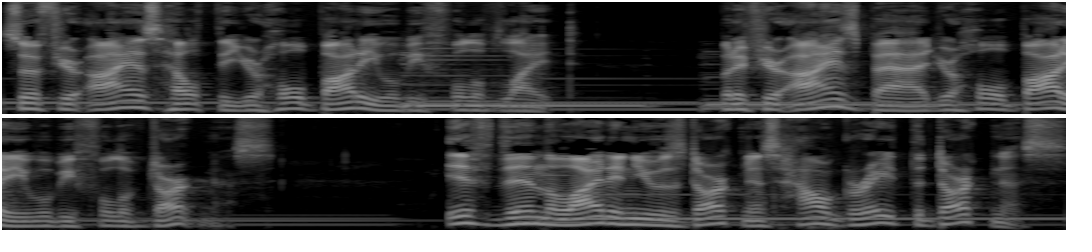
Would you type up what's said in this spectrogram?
So if your eye is healthy, your whole body will be full of light. But if your eye is bad, your whole body will be full of darkness. If then the light in you is darkness, how great the darkness!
